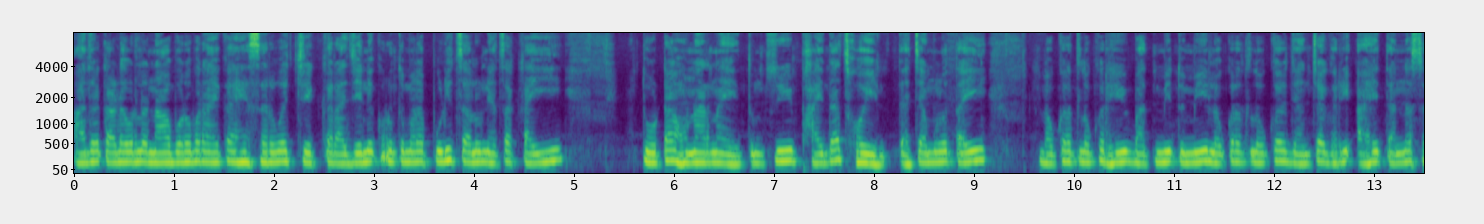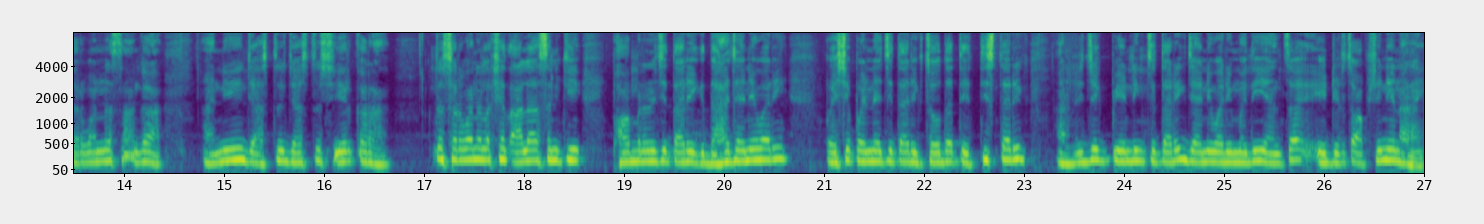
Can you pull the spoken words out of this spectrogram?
आधार कार्डावरलं नाव बरोबर आहे का? हे सर्व चेक करा. जेणेकरून तुम्हाला पुढे चालून याचा काही तोटा होणार नाही. तुमची फायदाच होईल. त्याच्यामुळं ताई लवकरात लवकर ही बातमी तुम्ही लवकरात लवकर ज्यांच्या घरी आहे त्यांना सर्वांना सांगा आणि जास्तीत जास्त शेअर करा. तर सर्वांना लक्षात आलं असेल की फॉर्म भरण्याची तारीख दहा जानेवारी पैसे पडण्याची तारीख चौदा ते तीस तारीख आणि रिजेक्ट पेंडिंगची तारीख जानेवारीमध्ये यांचा एडिटचा ऑप्शन येणार आहे.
